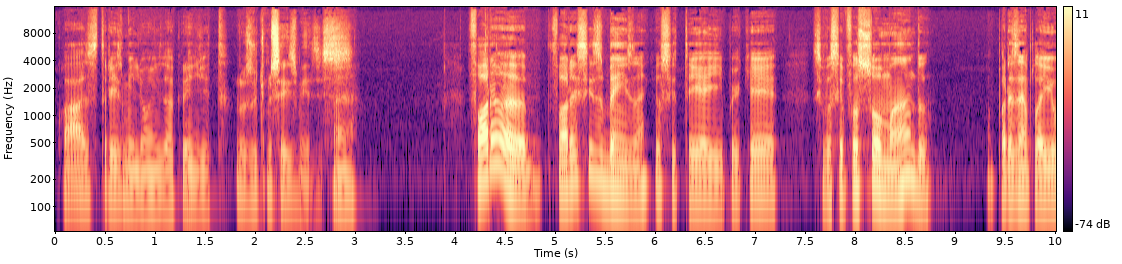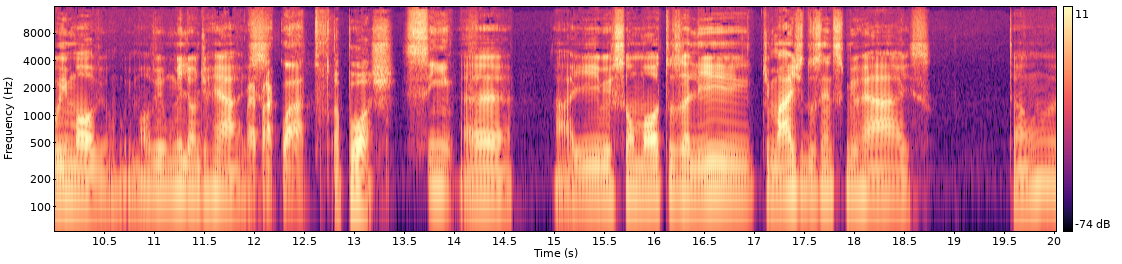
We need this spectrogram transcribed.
quase 3 milhões, eu acredito. Nos últimos seis meses. É. Fora, fora esses bens, né, que eu citei aí, porque se você for somando, por exemplo, aí o imóvel, o imóvel é um milhão de reais. Vai para quatro, A Porsche. cinco. É, aí são motos ali de mais de 200 mil reais. Então,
